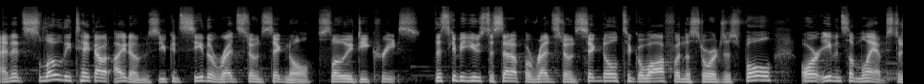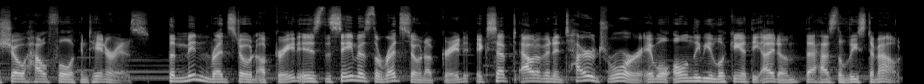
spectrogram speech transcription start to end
and then slowly take out items, you can see the redstone signal slowly decrease. This can be used to set up a redstone signal to go off when the storage is full, or even some lamps to show how full a container is. The min redstone upgrade is the same as the redstone upgrade, except out of an entire drawer, it will only be looking at the item that has the least amount.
